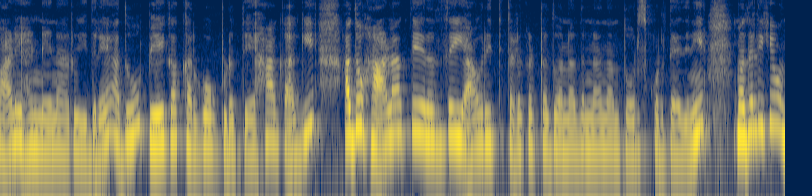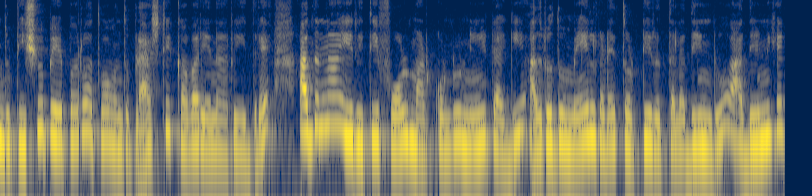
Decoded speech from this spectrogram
ಬಾಳೆಹಣ್ಣು ಏನಾದ್ರು ಇದ್ದರೆ ಅದು ಬೇಗ ಕರ್ಗೋಗ್ಬಿಡುತ್ತೆ. ಹಾಗಾಗಿ ಅದು ಹಾಳಾಗದೇ ಇರೋದೇ ಯಾವ ರೀತಿ ತಡೆಗಟ್ಟೋದು ಅನ್ನೋದನ್ನು ನಾನು ತೋರಿಸ್ಕೊಡ್ತಾ ಇದ್ದೀನಿ. ಮೊದಲಿಗೆ ಒಂದು ಟಿಶ್ಯೂ ಪೇಪರು ಅಥವಾ ಒಂದು ಪ್ಲಾಸ್ಟಿಕ್ ಕವರ್ ಏನಾದ್ರು ಇದ್ದರೆ ಅದನ್ನು ಈ ರೀತಿ ಫೋಲ್ಡ್ ಮಾಡಿಕೊಂಡು ನೀಟಾಗಿ ಅದರದ್ದು ಮೇಲ್ಗಡೆ ತೊಟ್ಟಿರುತ್ತಲ್ಲ ದಿಂಡು, ಆ ದಿಂಡಿಗೆ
